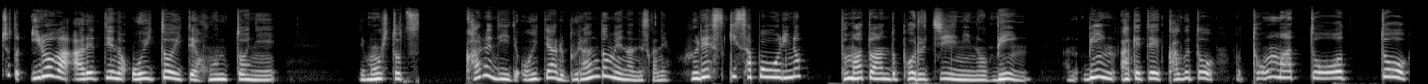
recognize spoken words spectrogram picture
ちょっと色があれっていうのを置いといて、本当に。で、もう一つ。カルディで置いてあるブランド名なんですかね。フレスキサポーリのトマトポルチーニの瓶。あの、瓶開けて嗅ぐと、トマトと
